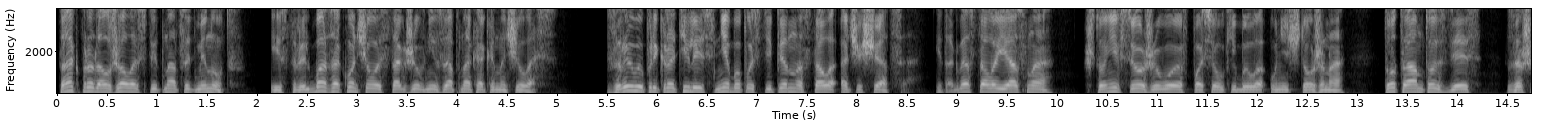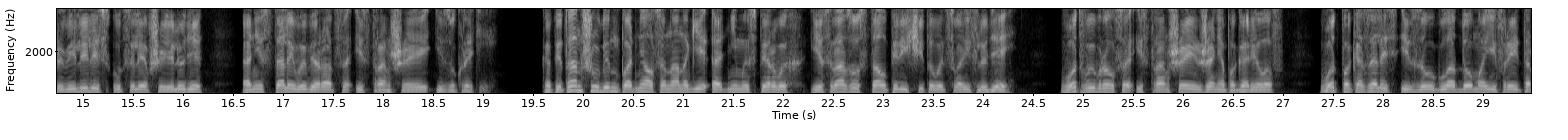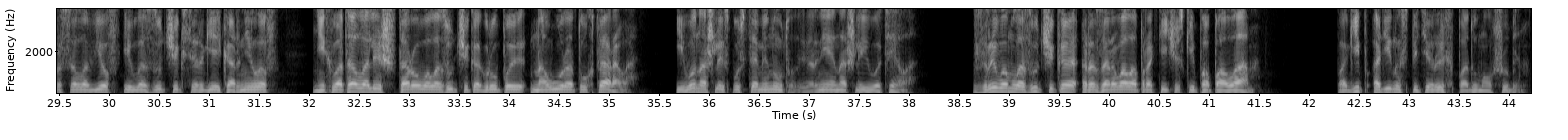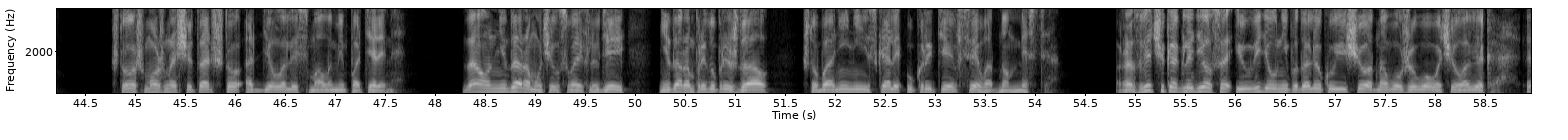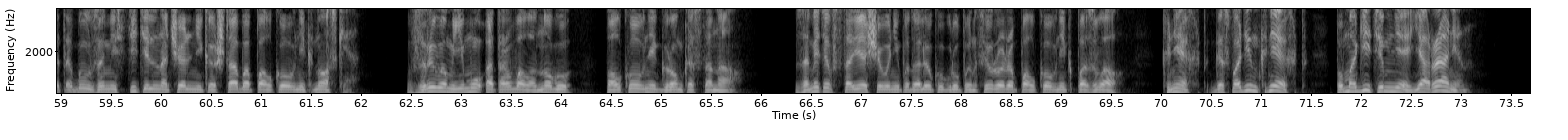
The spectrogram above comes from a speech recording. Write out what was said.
Так продолжалось 15 минут, и стрельба закончилась так же внезапно, как и началась. Взрывы прекратились, небо постепенно стало очищаться. И тогда стало ясно, что не все живое в поселке было уничтожено. То там, то здесь зашевелились уцелевшие люди, они стали выбираться из траншеи, из укрытий. Капитан Шубин поднялся на ноги одним из первых и сразу стал пересчитывать своих людей. Вот выбрался из траншеи Женя Погорелов, вот показались из-за угла дома ефрейтор Соловьев и лазутчик Сергей Корнилов. Не хватало лишь второго лазутчика группы Наура Тухтарова. Его нашли спустя минуту, вернее, нашли его тело. Взрывом лазутчика разорвало практически пополам. Погиб один из пятерых, подумал Шубин. Что ж, можно считать, что отделались малыми потерями. Да, он недаром учил своих людей, недаром предупреждал, чтобы они не искали укрытие все в одном месте. Разведчик огляделся и увидел неподалеку еще одного живого человека. Это был заместитель начальника штаба полковник Носки. Взрывом ему оторвало ногу, полковник громко стонал. Заметив стоящего неподалеку группенфюрера, полковник позвал. «Кнехт! Господин Кнехт! Помогите мне! Я ранен!»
